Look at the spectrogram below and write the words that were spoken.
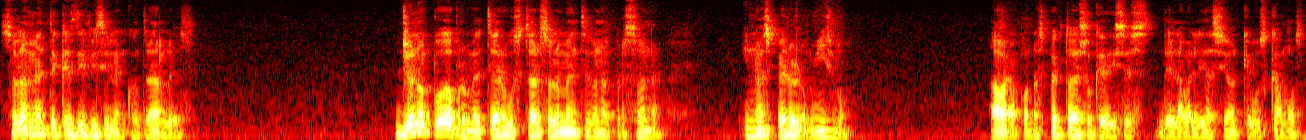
Solamente que es difícil encontrarles. Yo no puedo prometer gustar solamente de una persona y no espero lo mismo. Ahora, con respecto a eso que dices de la validación que buscamos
